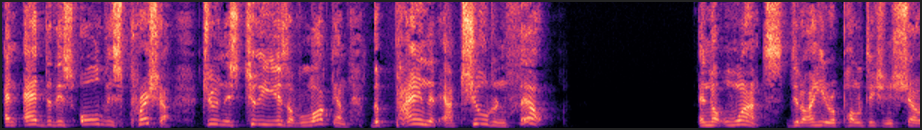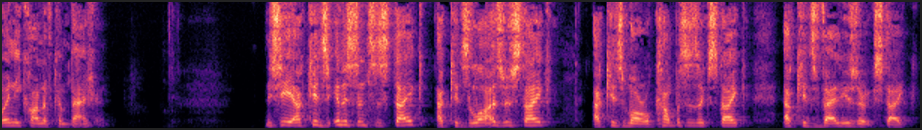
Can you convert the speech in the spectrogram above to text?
and add to this all this pressure during this two years of lockdown, the pain that our children felt. And not once did I hear a politician show any kind of compassion. You see, our kids' innocence is at stake, our kids' lives are at stake, our kids' moral compass is at stake, our kids' values are at stake.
